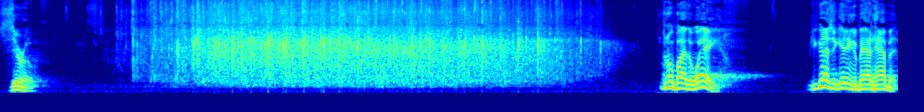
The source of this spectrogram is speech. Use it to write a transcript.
Zero. And oh, by the way, you guys are getting a bad habit.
